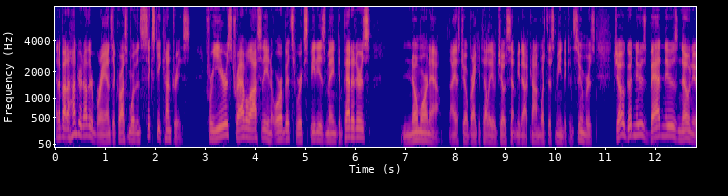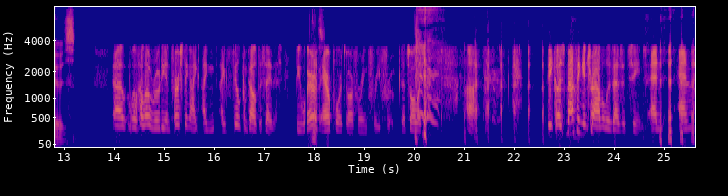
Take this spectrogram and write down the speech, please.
and about 100 other brands across more than 60 countries. For years, Travelocity and Orbitz were Expedia's main competitors. No more now. I asked Joe Brancatelli of JoeSentMe.com what this means to consumers. Joe, good news, bad news, no news. Uh, well, hello, Rudy. And first thing, I, I, I feel compelled to say this: beware Yes. of airports offering free fruit. That's all I uh, because nothing in travel is as it seems, and and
